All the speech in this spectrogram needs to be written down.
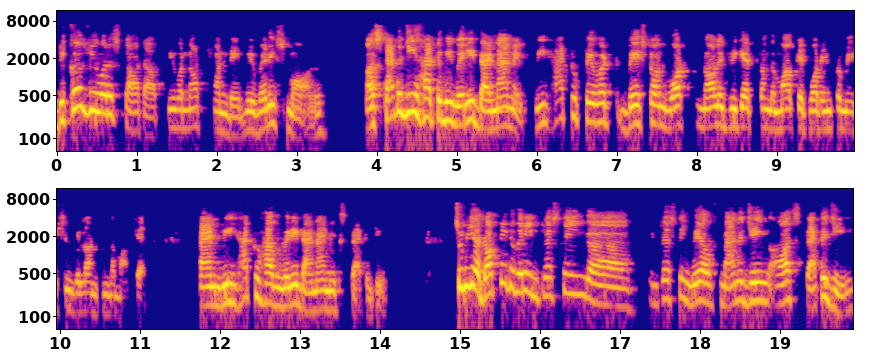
because we were a startup, we were not funded, we were very small, our strategy had to be very dynamic. We had to pivot based on what knowledge we get from the market, what information we learn from the market. And we had to have a very dynamic strategy. So we adopted a very interesting, uh, interesting way of managing our strategy,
